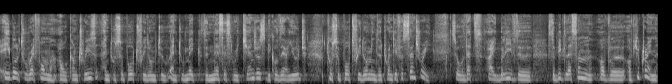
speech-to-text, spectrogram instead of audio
able to reform our countries and to support freedom too, and to make the necessary changes because they are huge to support freedom in the 21st century. So that's, I believe, the, the big lesson of, uh, of Ukraine.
